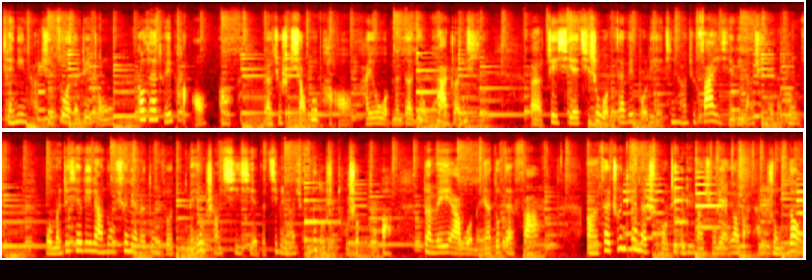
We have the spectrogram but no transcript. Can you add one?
田径场去做的这种高抬腿跑啊，呃，就是小步跑，还有我们的扭胯转体，呃，这些其实我们在微博里也经常去发一些力量训练的动作。我们这些力量动训练的动作没有上器械的，基本上全部都是徒手的啊。段威呀，我们呀都在发。啊，在春天的时候，这个力量训练要把它融到你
